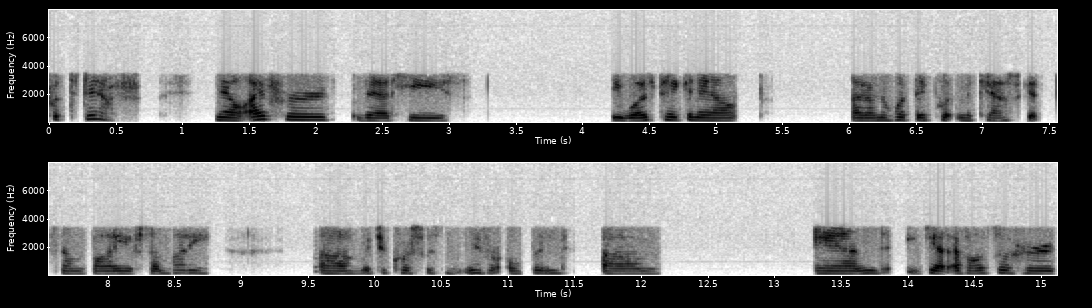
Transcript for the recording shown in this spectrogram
put to death. Now I've heard that he's he was taken out I don't know what they put in the casket, some body of somebody, uh, which of course was never opened. Um, and yet I've also heard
